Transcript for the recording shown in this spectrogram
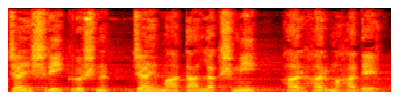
જય શ્રી કૃષ્ણ, જય માતા લક્ષ્મી, હર હર મહાદેવ.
